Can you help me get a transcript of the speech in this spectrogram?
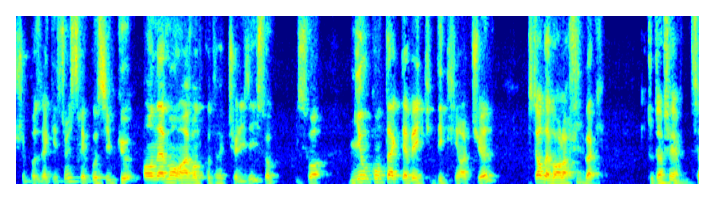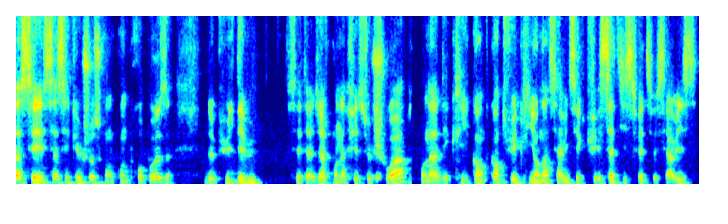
je pose la question, il serait possible qu'en amont, avant de contractualiser, il soit, il soit mis en contact avec des clients actuels, histoire d'avoir leur feedback. Tout à fait. Ça, c'est, ça, c'est quelque chose qu'on, propose depuis le début. C'est-à-dire qu'on a fait ce choix, on a des clients. Quand, tu es client d'un service et que tu es satisfait de ce service,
